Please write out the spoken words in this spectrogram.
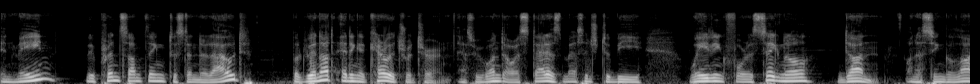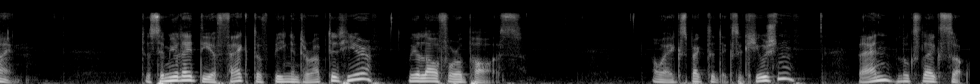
In main, we print something to standard out, but we are not adding a carriage return, as we want our status message to be waiting for a signal, done on a single line. To simulate the effect of being interrupted here, we allow for a pause. Our expected execution then looks like so.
